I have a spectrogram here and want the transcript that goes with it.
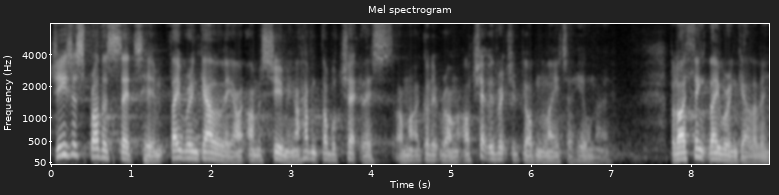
Jesus' brothers said to him, they were in Galilee, I, am assuming. I haven't double checked this. I might have got it wrong. I'll check with Richard Godden later. He'll know. But I think they were in Galilee.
